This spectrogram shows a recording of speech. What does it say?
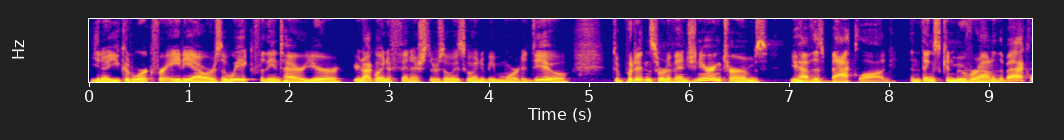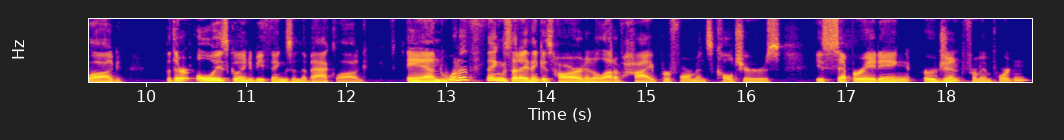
you know you could work for 80 hours a week for the entire year you're not going to finish there's always going to be more to do to put it in sort of engineering terms you have this backlog and things can move around in the backlog but there are always going to be things in the backlog And one of the things that I think is hard at a lot of high performance cultures is separating urgent from important.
